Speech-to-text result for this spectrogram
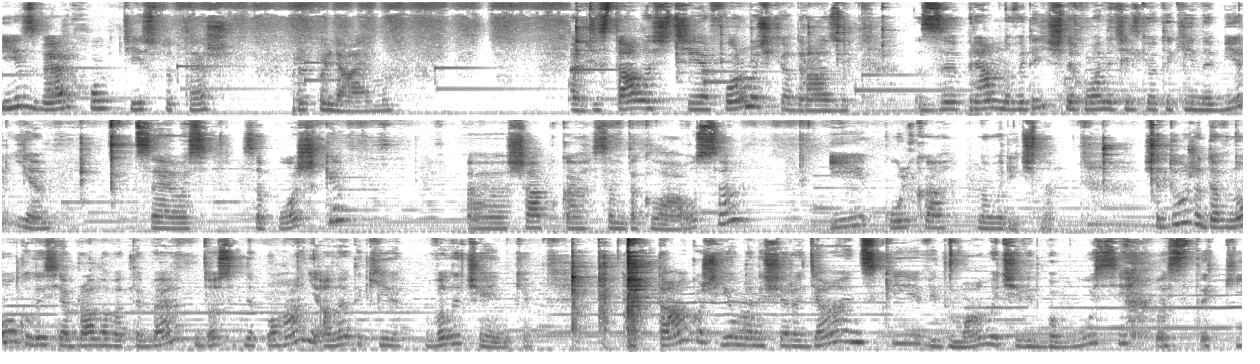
І зверху тісто теж припиляємо. Дістала ще формочки одразу. З прям новорічних у мене тільки отакий набір є. Це ось сапожки, е, шапка Санта Клауса і кулька новорічна. Ще дуже давно, колись я брала в АТБ, досить непогані, але такі величенькі. Також є у мене ще радянські від мами чи від бабусі. Ось такі.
